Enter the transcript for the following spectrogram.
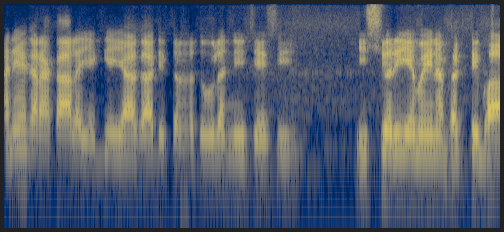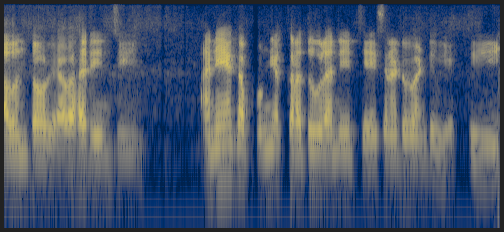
అనేక రకాల యజ్ఞ యాగాది క్రతువులన్నీ చేసి ఈశ్వరీయమైన భక్తి భావంతో వ్యవహరించి అనేక పుణ్యక్రతువులన్నీ చేసినటువంటి వ్యక్తి.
